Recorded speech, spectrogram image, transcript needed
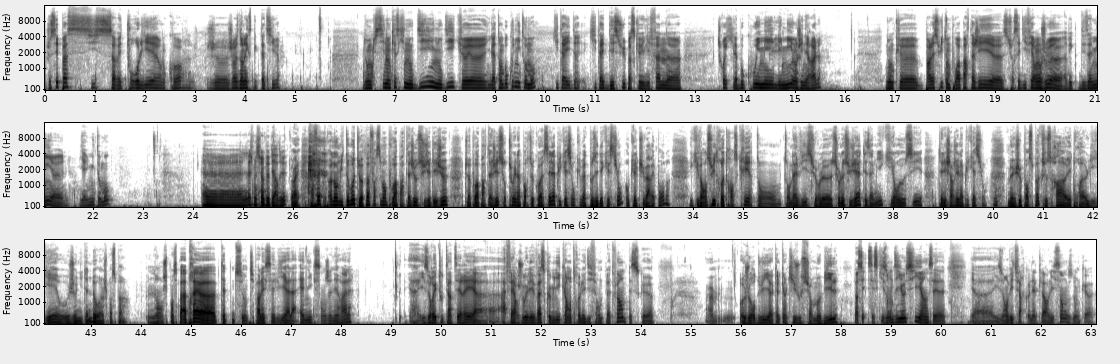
je sais pas si ça va être tout relié encore. Je, je reste dans l'expectative. Donc, sinon, qu'est-ce qu'il nous dit? Il nous dit qu'il attend beaucoup de Mitomo, quitte à être, quitte à être déçu parce qu'il est fan. euh, je crois qu'il a beaucoup aimé les Mi en général. Donc, euh, par la suite, on pourra partager euh, sur ces différents jeux euh, avec des amis. euh, Il y a Mitomo. Euh, là, je me suis un peu perdu. Ouais. En fait, oh non, Mitomo, tu vas pas forcément pouvoir partager au sujet des jeux. Tu vas pouvoir partager sur tout et n'importe quoi. C'est l'application qui va te poser des questions auxquelles tu vas répondre et qui va ensuite retranscrire ton, ton avis sur le, sur le sujet à tes amis qui ont eux aussi téléchargé l'application. Oui. Mais je pense pas que ce sera étroit lié au jeu Nintendo. Hein, je pense pas. Non, je pense pas. Après, euh, peut-être ce dont tu parlais, c'est lié à la NX en général. Euh, ils auraient tout intérêt à, faire jouer les vases communicants entre les différentes plateformes parce que euh, aujourd'hui, quelqu'un qui joue sur mobile. C'est ce qu'ils ont dit aussi. hein, ils ont envie de faire connaître leur licence. Donc, euh,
